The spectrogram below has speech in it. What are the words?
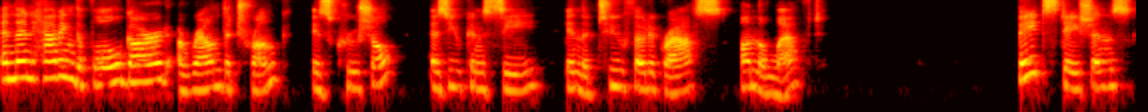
And then having the vole guard around the trunk is crucial, as you can see in the two photographs on the left. Bait stations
